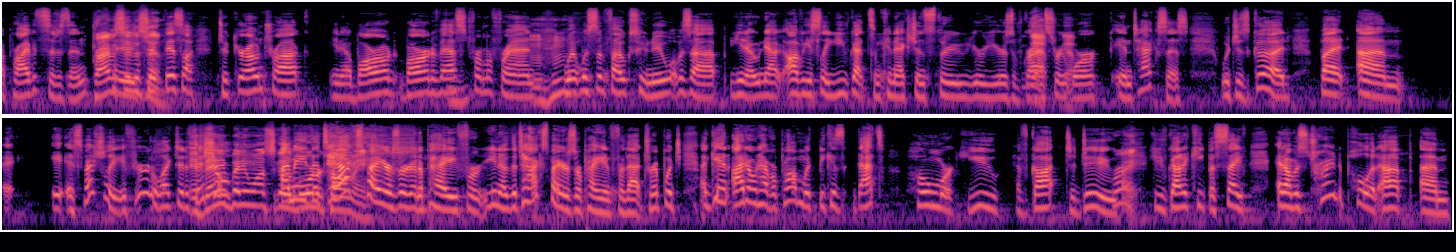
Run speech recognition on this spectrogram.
a private citizen. Private citizen. Took this on, took your own truck. You know, borrowed borrowed a vest from a friend. Mhm. Went with some folks who knew what was up. You know, now obviously you've got some connections through your years of Yep, grassroots yep. work in Texas, which is good. But um, especially if you're an elected official. If anybody wants to go I to the mean, border, the taxpayers are going to pay for, you know, the taxpayers are paying for that trip, which again, I don't have a problem with because that's homework you have got to do. Right. You've got to keep us safe. And I was trying to pull it up. Um,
